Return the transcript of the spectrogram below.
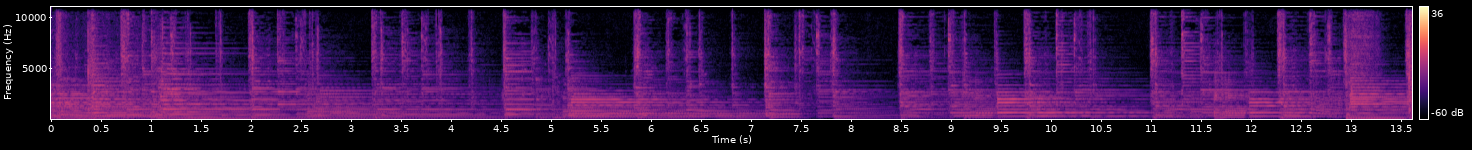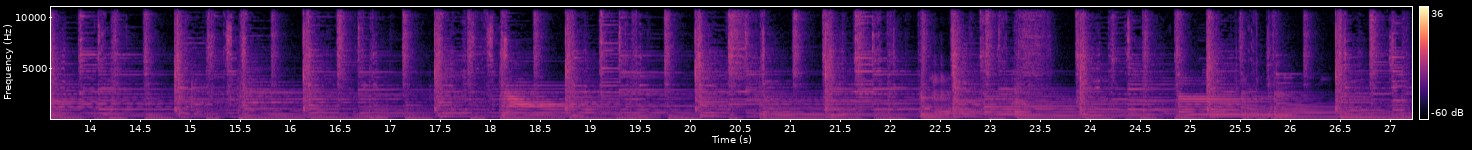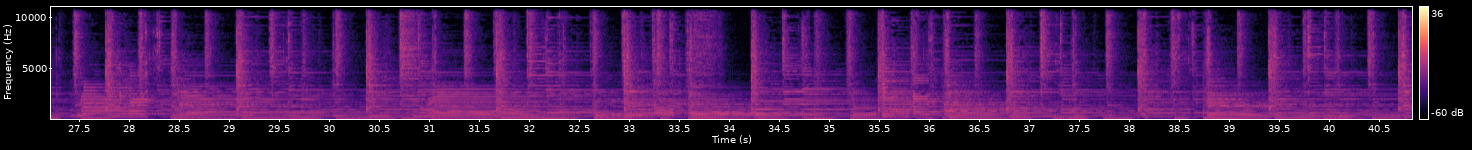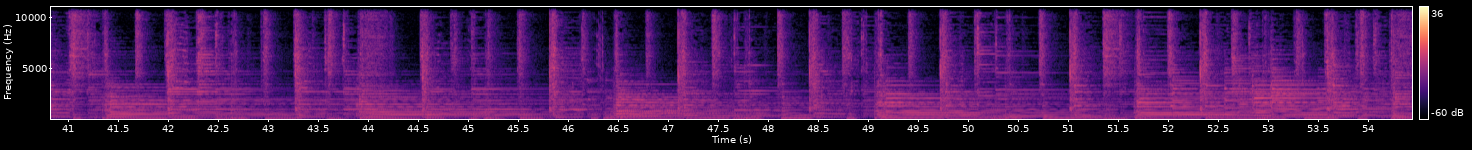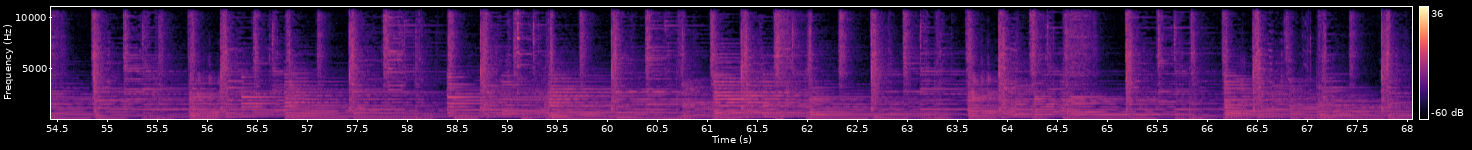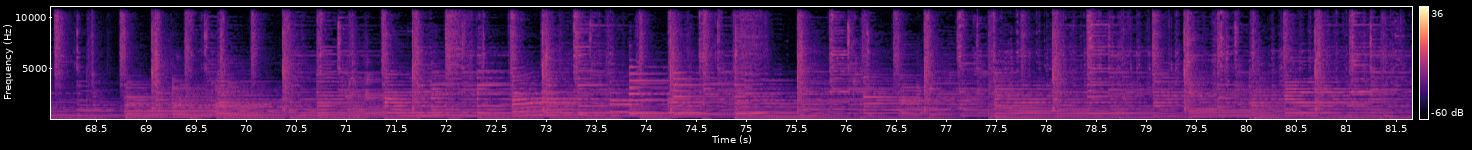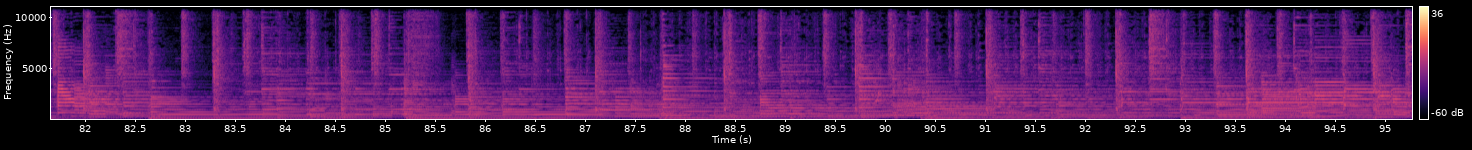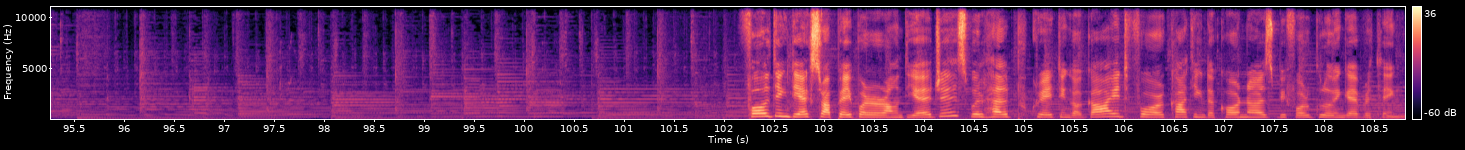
Folding the extra paper around the edges will help creating a guide for cutting the corners before gluing everything.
